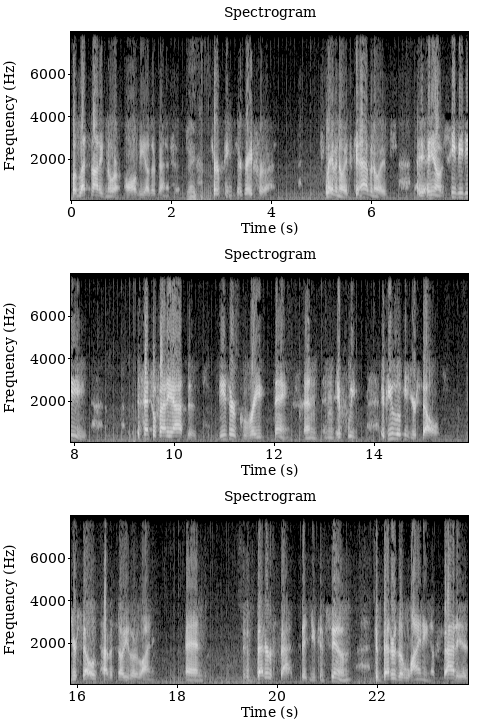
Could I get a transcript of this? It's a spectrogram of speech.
But let's not ignore all the other benefits. Thank you. Terpenes, they're great for us flavonoids, cannabinoids, you know, CBD, essential fatty acids. These are great things. And, and if we, if you look at your cells, your cells have a cellular lining, and the better fat that you consume, the better the lining of fat is,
